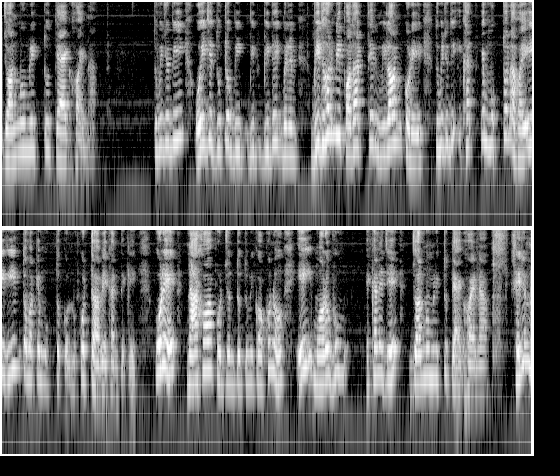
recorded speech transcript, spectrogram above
জন্ম, মৃত্যু, ত্যাগ হয় না। তুমি যদি ওই যে দুটো বিদে মানে বিধর্মী পদার্থের মিলন করে তুমি যদি এখান থেকে মুক্ত না হয়, এই ঋণ তোমাকে মুক্ত করতে হবে এখান থেকে। করে না হওয়া পর্যন্ত তুমি কখনো এই মরভূম এখানে যে জন্ম মৃত্যু ত্যাগ হয় না। সেই জন্য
